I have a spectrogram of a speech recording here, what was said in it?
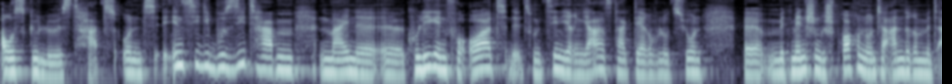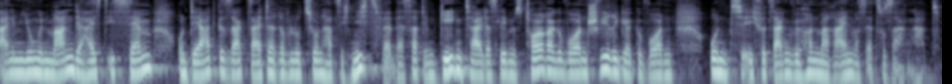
ausgelöst hat. Und in Sidi Bouzid haben meine äh, Kolleginnen vor Ort äh, zum zehnjährigen Jahrestag der Revolution äh, mit Menschen gesprochen, unter anderem mit einem jungen Mann, der heißt Issem und der hat gesagt, seit der Revolution hat sich nichts verbessert. Im Gegenteil, das Leben ist teurer geworden, schwieriger geworden und ich würde sagen, wir hören mal rein, was er zu sagen hat.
